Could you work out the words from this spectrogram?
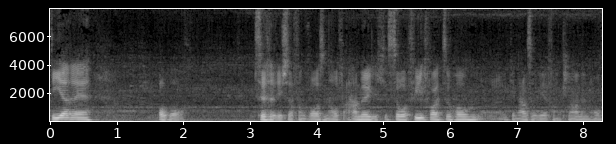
Tiere, aber sicher ist es auf einem großen Hof auch möglich, so eine Vielfalt zu haben, äh, genauso wie auf einem kleinen Hof.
